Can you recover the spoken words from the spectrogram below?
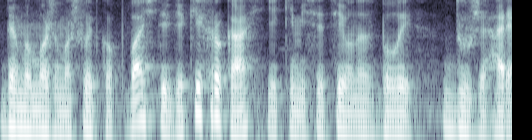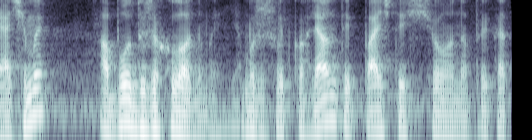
де ми можемо швидко побачити, в яких роках які місяці у нас були дуже гарячими або дуже холодними. Я можу швидко глянути і бачити, що, наприклад,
